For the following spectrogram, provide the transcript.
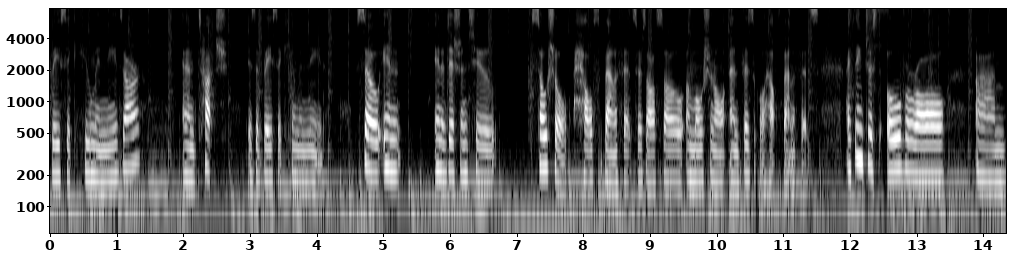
basic human needs are. And touch is a basic human need. So in, in addition to social health benefits, there's also emotional and physical health benefits. I think just overall, um,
